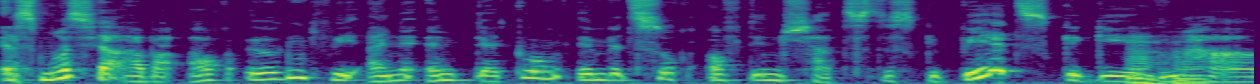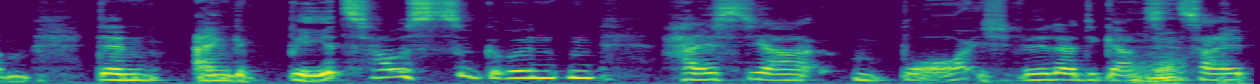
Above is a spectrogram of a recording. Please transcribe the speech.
Es muss ja aber auch irgendwie eine Entdeckung in Bezug auf den Schatz des Gebets gegeben mhm. haben. Denn ein Gebetshaus zu gründen, heißt ja, boah, ich will da die ganze. Zeit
